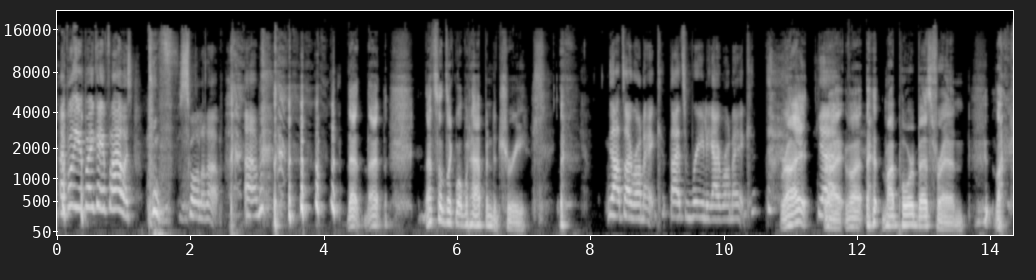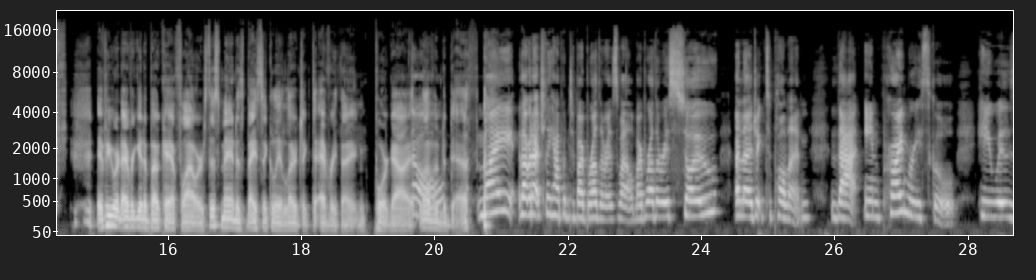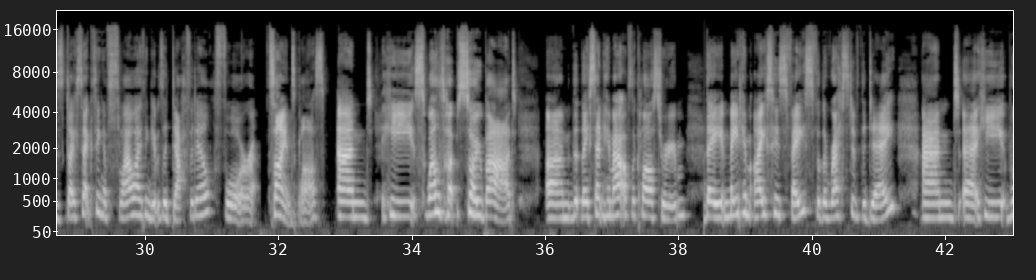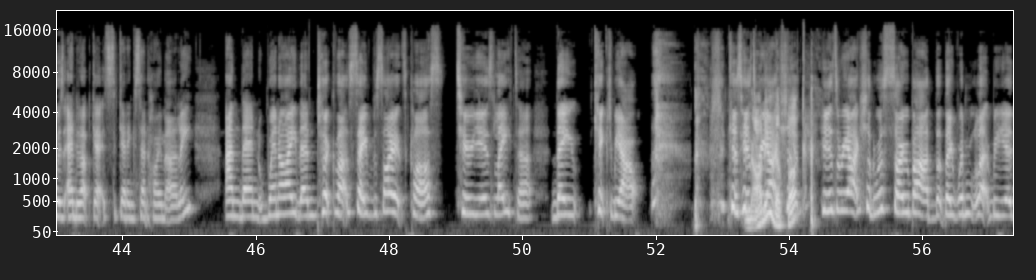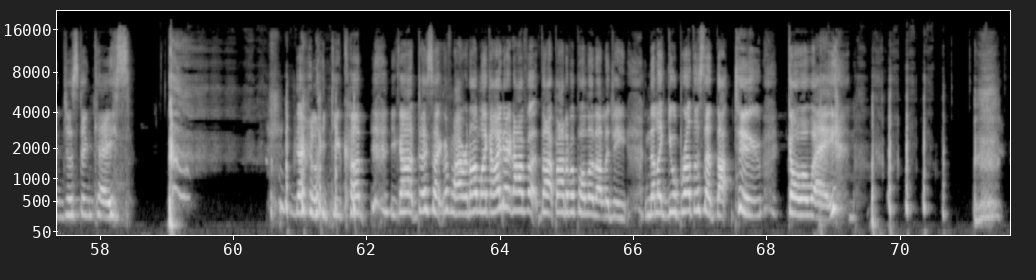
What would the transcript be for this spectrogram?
I bought you a bouquet of flowers. Poof, swollen up. Um, that that that sounds like what would happen to Tree, that's ironic. That's really ironic. right? Yeah. Right. My, my poor best friend, like, if he were to ever get a bouquet of flowers, this man is basically allergic to everything. Poor guy. Love him to death. My that would actually happen to my brother as well. My brother is so allergic to pollen that in primary school he was dissecting a flower. I think it was a daffodil for science class, and he swelled up so bad. Um, that they sent him out of the classroom. They made him ice his face for the rest of the day, and uh, he was ended up get, getting sent home early. And then when I then took that same science class two years later, they kicked me out. Because his Nani the reaction, fuck? his reaction was so bad that they wouldn't let me in just in case. They're like, you can't, you can't dissect the flower, and I'm like, I don't have that bad of a pollen allergy. And they're like, your brother said that too. Go away.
